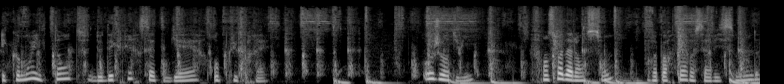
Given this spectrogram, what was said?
et comment ils tentent de décrire cette guerre au plus près. Aujourd'hui, François d'Alençon, reporter au service Monde,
